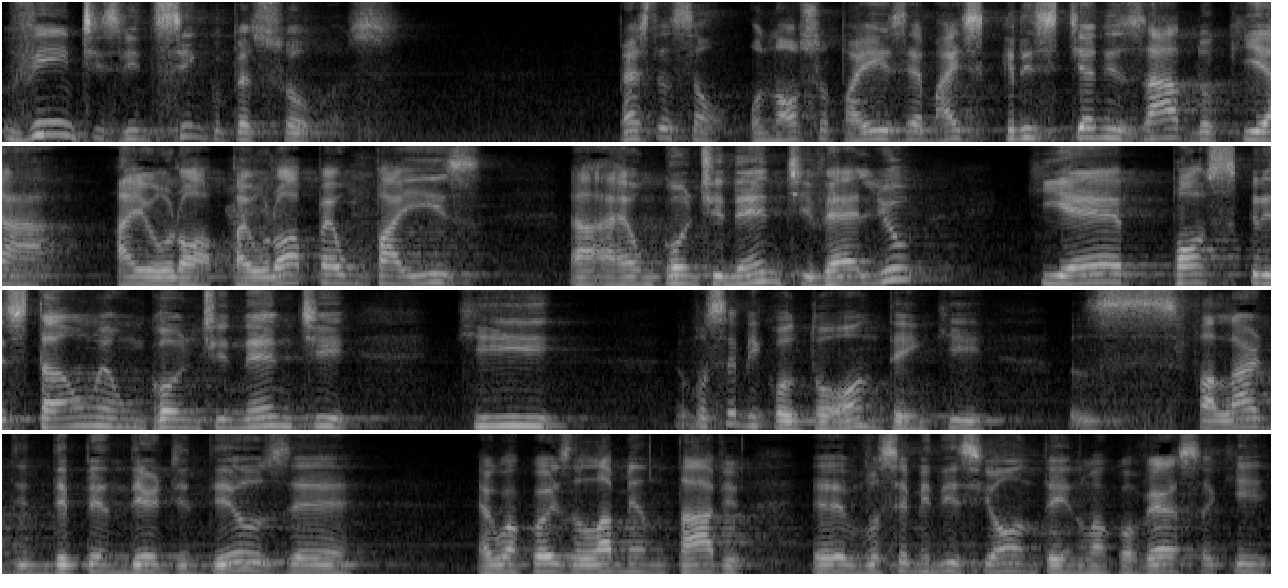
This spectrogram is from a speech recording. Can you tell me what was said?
20, 25 pessoas. Presta atenção, o nosso país é mais cristianizado que a, a Europa. A Europa é um país, é um continente velho que é pós-cristão, é um continente que. Você me contou ontem que falar de depender de Deus é é alguma coisa lamentável. É, você me disse ontem, numa conversa, que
